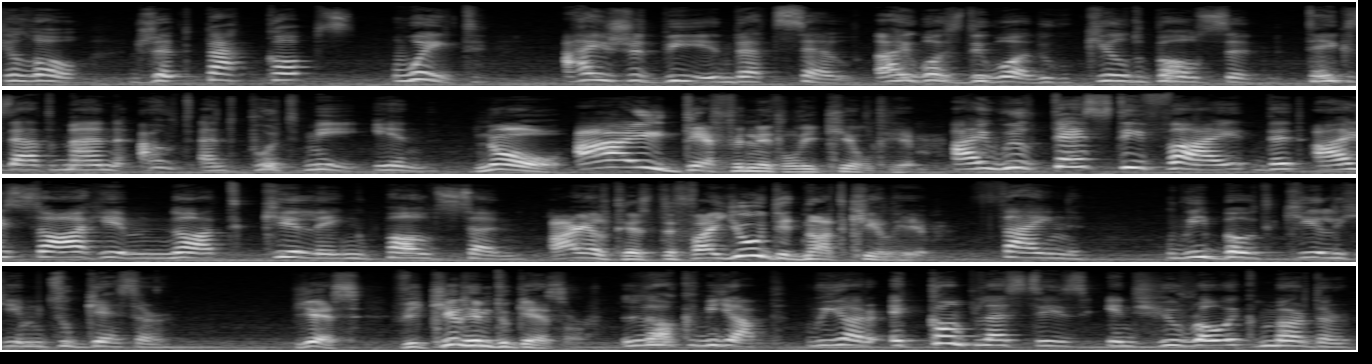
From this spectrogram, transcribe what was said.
Hello, jetpack cops? Wait, I should be in that cell. I was the one who killed Bolson. Take that man out and put me in. No, I definitely killed him. I will testify that I saw him not killing Bolson. I'll testify you did not kill him. Fine, we both kill him together. Yes, we kill him together. Lock me up. We are accomplices in heroic murder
